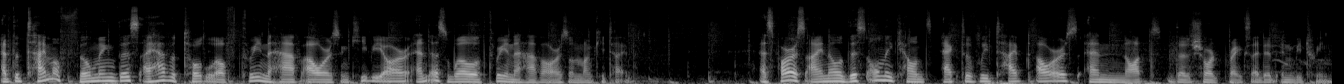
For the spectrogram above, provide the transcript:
At the time of filming this, I have a total of 3.5 hours in KeyBR and as well 3.5 hours on Monkey Type. As far as I know, this only counts actively typed hours and not the short breaks I did in between,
